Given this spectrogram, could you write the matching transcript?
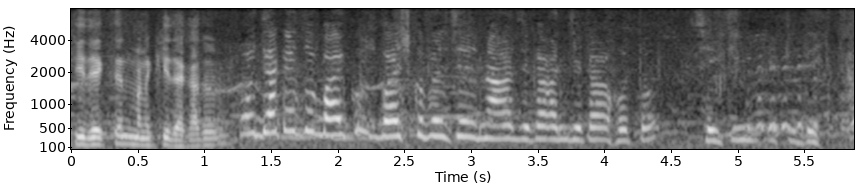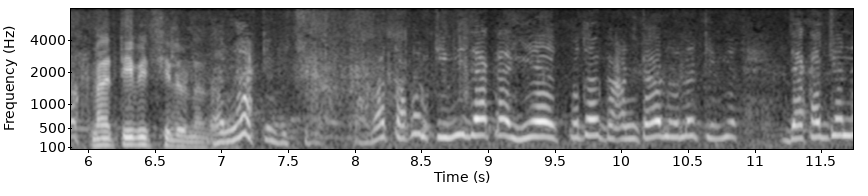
কি দেখতেন? মানে কি দেখাতো ওই দেখে তো বাইক বয়স্কোপের যে নাচ গান যেটা হতো সেইটি একটু মানে টিভি ছিল না না টিভি ছিল আবার তখন টিভি দেখা ইয়ে কোথাও গান টান হলে টিভি দেখার জন্য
